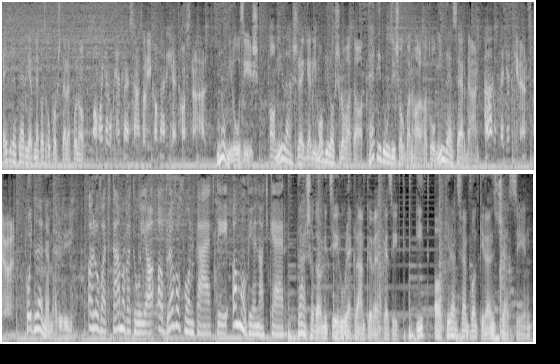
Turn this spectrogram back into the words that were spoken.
egyre terjednek az okostelefonok. A magyarok 70%-a már ilyet használ. Mobilózis. A millás reggeli mobilos rovata heti dózisokban hallható minden szerdán 3.49-től. Hogy le nem erőj. A rovat támogatója a Bravofon Kft. A mobil nagyker. Társadalmi célú reklám következik. Itt a 90.9 Jazzin.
